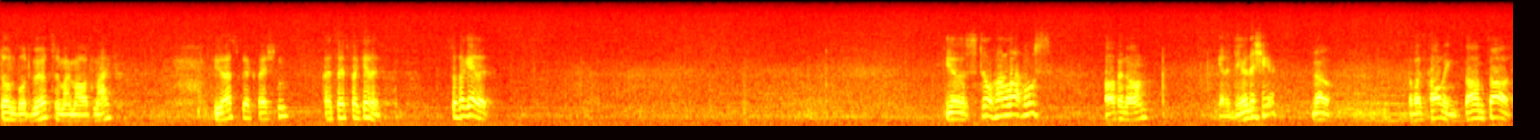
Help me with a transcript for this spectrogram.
Don't put words in my mouth, Mike. You asked me a question. I said forget it. So forget it. You still hunt a lot, Moose? Off and on? You got a deer this year? No. I was hauling down south,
